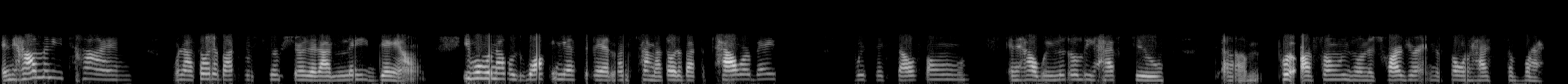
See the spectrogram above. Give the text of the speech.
And how many times when I thought about the scripture that I laid down, even when I was walking yesterday at lunchtime, I thought about the power base with the cell phones and how we literally have to um, put our phones on the charger and the phone has to rest.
